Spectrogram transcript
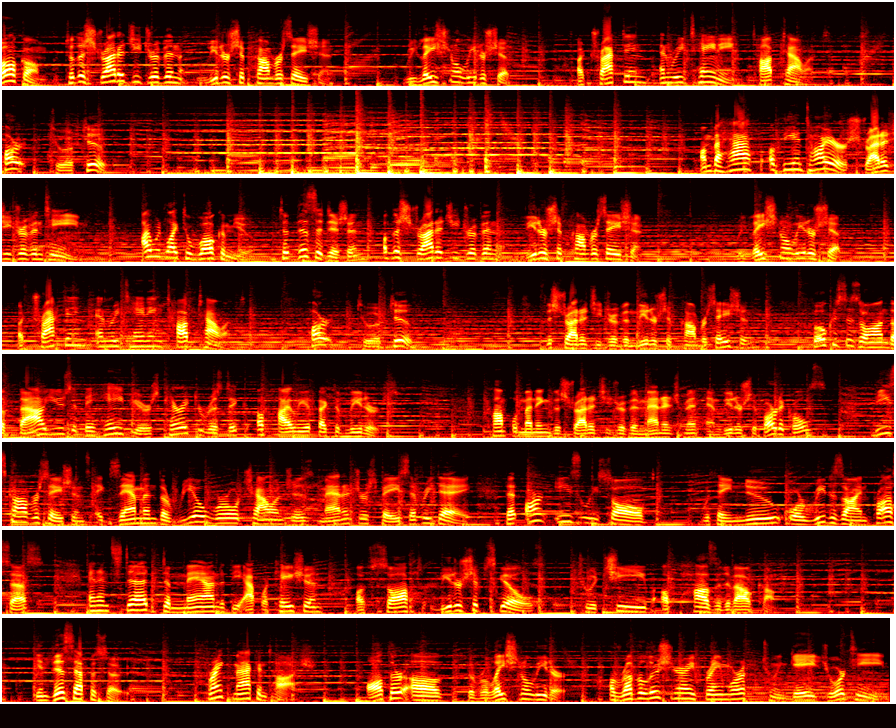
Welcome to the Strategy Driven Leadership Conversation Relational Leadership Attracting and Retaining Top Talent. Part 2 of 2. On behalf of the entire Strategy Driven team, I would like to welcome you to this edition of the Strategy Driven Leadership Conversation Relational Leadership Attracting and Retaining Top Talent, Part 2 of 2. The Strategy Driven Leadership Conversation focuses on the values and behaviors characteristic of highly effective leaders. Complementing the strategy driven management and leadership articles, these conversations examine the real world challenges managers face every day that aren't easily solved with a new or redesigned process and instead demand the application of soft leadership skills to achieve a positive outcome. In this episode, Frank McIntosh, author of The Relational Leader, a revolutionary framework to engage your team,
